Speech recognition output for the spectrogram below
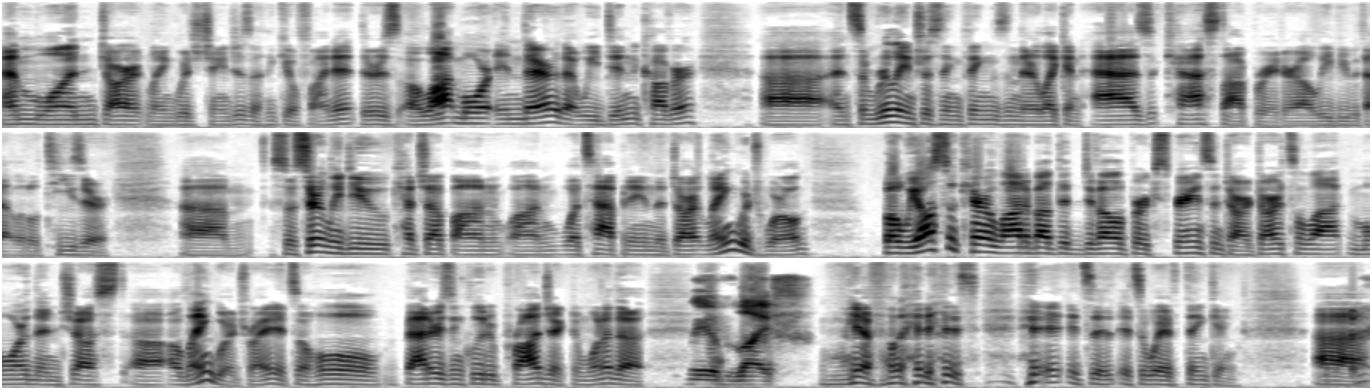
M1 Dart language changes. I think you'll find it. There's a lot more in there that we didn't cover, uh, and some really interesting things in there, like an as cast operator. I'll leave you with that little teaser. Um, so certainly do catch up on on what's happening in the Dart language world. But we also care a lot about the developer experience in Dart. Dart's a lot more than just uh, a language, right? It's a whole batteries included project, and one of the way of life. We have it is it's a it's a way of thinking. Uh,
